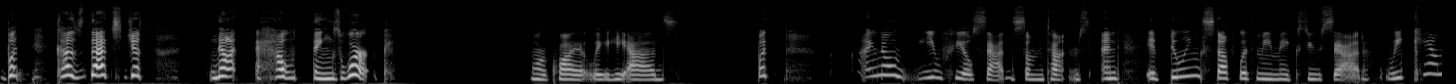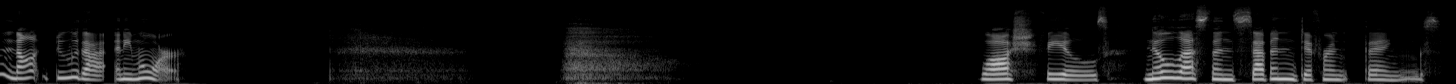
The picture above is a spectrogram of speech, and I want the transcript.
but because that's just not how things work. More quietly, he adds, But I know you feel sad sometimes, and if doing stuff with me makes you sad, we cannot do that anymore. Wash feels no less than seven different things.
